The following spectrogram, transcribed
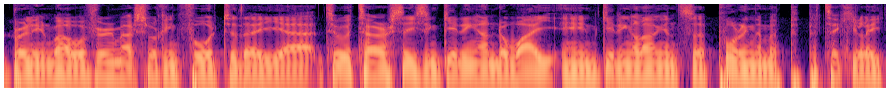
Brilliant. Well, we're very much looking forward to the uh, Tuatara season getting underway and getting along and supporting them, particularly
